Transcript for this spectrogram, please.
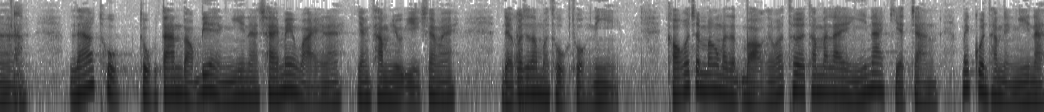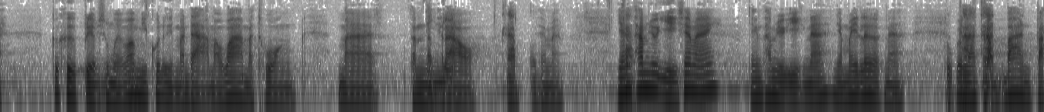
อ่าครับแล้วถูกถูกตามดอกเบี้ยอย่างนี้นะใช้ไม่ไหวนะยังทำอยู่อีกใช่ไหมเดี๋ยวก็จะต้องมาถูกทวงหนี้เขาก็จะต้องมาบอกเลยว่าเธอทำอะไรอย่างนี้น่าเกลียดจัง ไม่ควรทำอย่างนี้นะก็คือเปรียบเสมือนว่ามีคนอื่นมาด่ามาว่ามาทวงมาตำหนิตำหนิเราครับผมใช่ไหมยังทำอยู่อีกใช่ไหมยังทำอยู่อีกนะ ยังไม่เลิกนะถูก เวลากลับพักกันบ้านไป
